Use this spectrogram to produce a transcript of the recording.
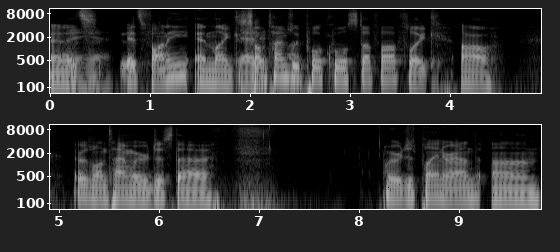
And it's yeah. It's funny and like Yeah, sometimes we pull cool stuff off like oh there was one time we were just uh we were just playing around um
